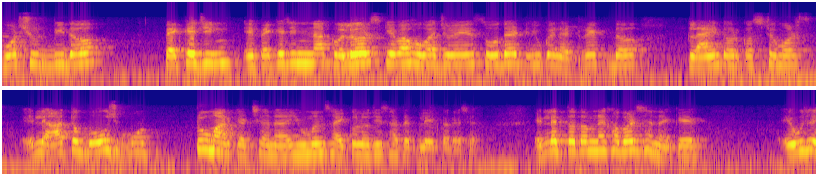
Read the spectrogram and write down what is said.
what should be the packaging એ પેકેજિંગના કલર્સ કેવા હોવા જોઈએ so that you can attract the client or customers એટલે આ તો બહુ જ મોટું માર્કેટ છે અને હ્યુમન સાયકોલોજી સાથે પ્લે કરે છે. એટલે જ તો તમને ખબર છે ને કે એવું છે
